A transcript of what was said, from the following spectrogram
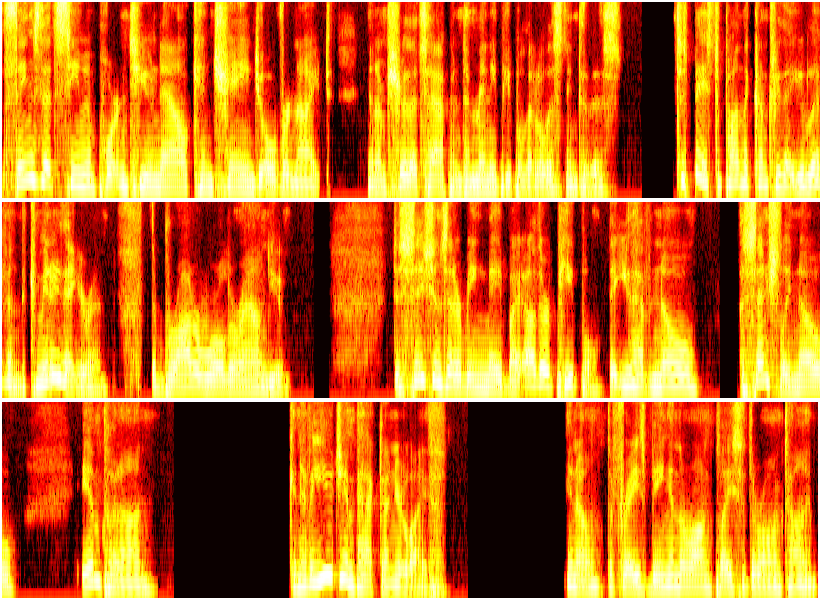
Things that seem important to you now can change overnight. And I'm sure that's happened to many people that are listening to this, just based upon the country that you live in, the community that you're in, the broader world around you decisions that are being made by other people that you have no, essentially no input on can have a huge impact on your life. You know, the phrase being in the wrong place at the wrong time,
